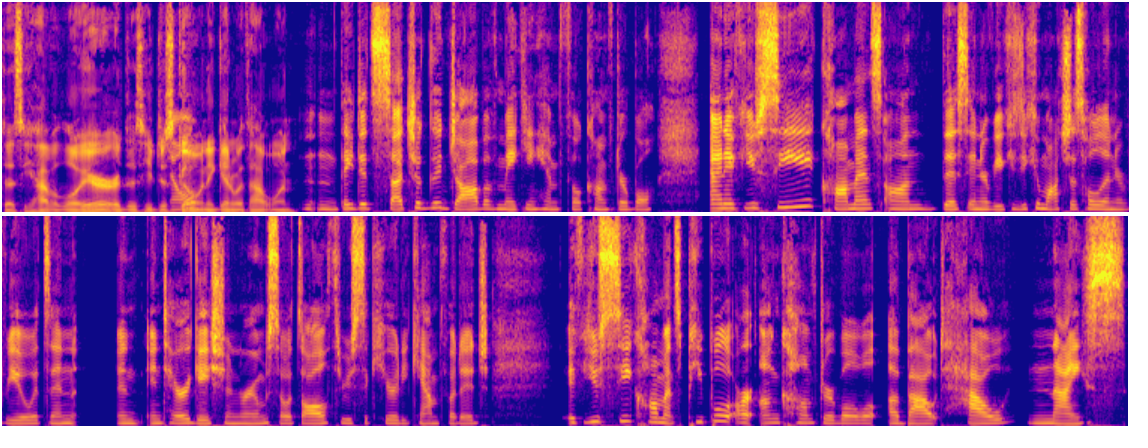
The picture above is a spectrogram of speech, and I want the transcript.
does he have a lawyer or does he just No. go in again without one? Mm, They did such a good job of making him feel comfortable. And if you see comments on this interview, because you can watch this whole interview, it's in an interrogation room, so it's all through security cam footage. If you see comments, people are uncomfortable about how nice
